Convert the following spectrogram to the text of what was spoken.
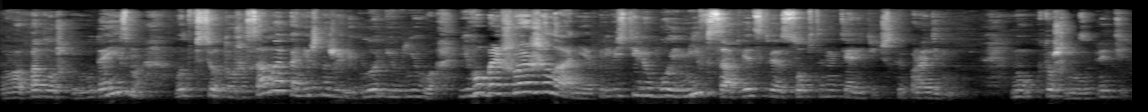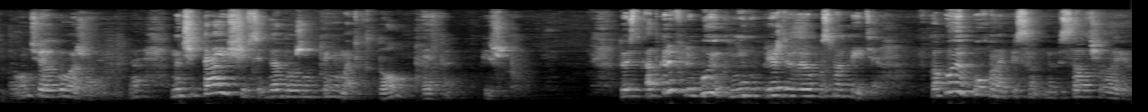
в подложку иудаизма, вот все то же самое, конечно же, легло и у него. Его большое желание привести любой миф в соответствие с собственной теоретической парадигмой. Ну, кто же ему запретит? Он человек уважаемый. Да? Но читающий всегда должен понимать, кто это пишет. То есть, открыв любую книгу, прежде всего посмотрите, в какую эпоху написан, написал человек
